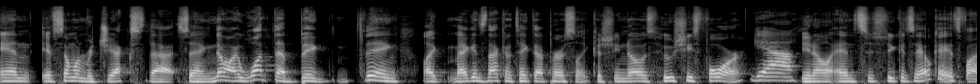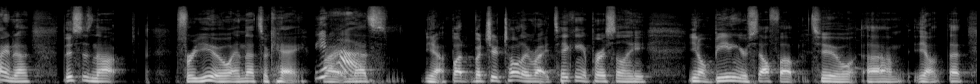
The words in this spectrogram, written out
And if someone rejects that, saying, No, I want that big thing, like Megan's not going to take that personally because she knows who she's for. yeah, You know, and so she can say, Okay, it's fine. Uh, this is not for you, and that's okay. Right. Yeah. And that's, yeah, but, but you're totally right. Taking it personally, you know, beating yourself up too, um, you know, that,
